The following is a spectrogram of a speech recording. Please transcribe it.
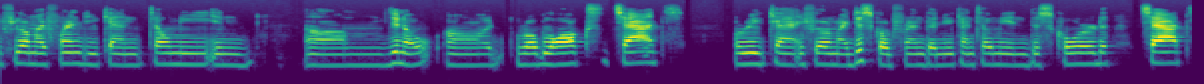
if you're my friend, you can tell me in, um, you know, uh, Roblox chats, or you can, if you're my Discord friend, then you can tell me in Discord chats.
